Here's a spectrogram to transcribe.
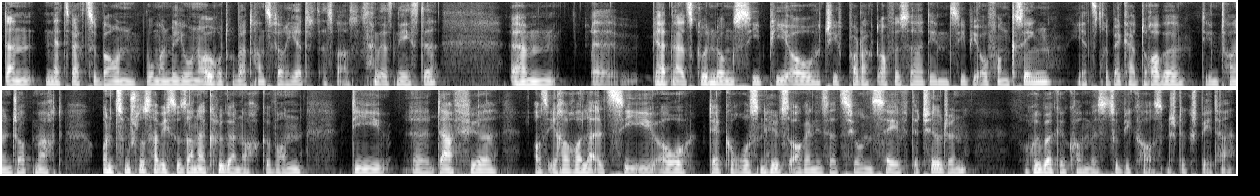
dann ein Netzwerk zu bauen, wo man Millionen Euro drüber transferiert. Das war sozusagen das nächste. Ähm, äh, wir hatten als Gründung CPO, Chief Product Officer, den CPO von Xing, jetzt Rebecca Drobbe, die einen tollen Job macht. Und zum Schluss habe ich Susanna Krüger noch gewonnen, die äh, dafür aus ihrer Rolle als CEO der großen Hilfsorganisation Save the Children rübergekommen ist zu Because ein Stück später.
